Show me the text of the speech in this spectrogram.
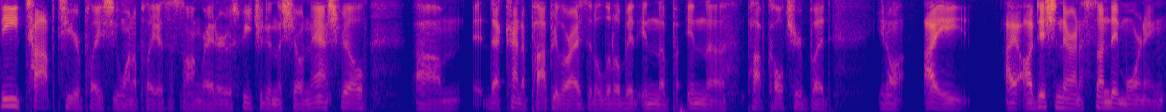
the top tier place you want to play as a songwriter. It was featured in the show Nashville. Um, that kind of popularized it a little bit in the in the pop culture, but you know, I I auditioned there on a Sunday morning.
